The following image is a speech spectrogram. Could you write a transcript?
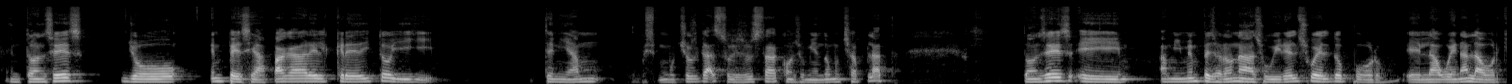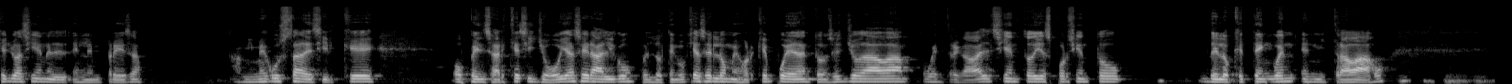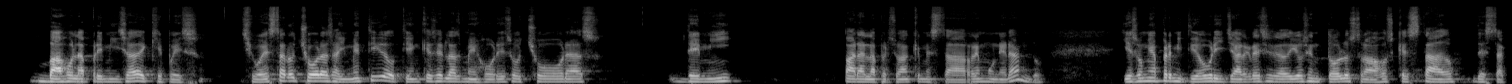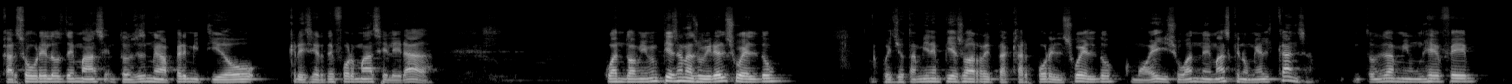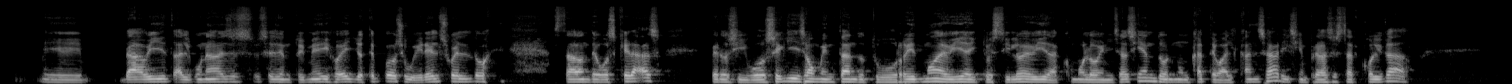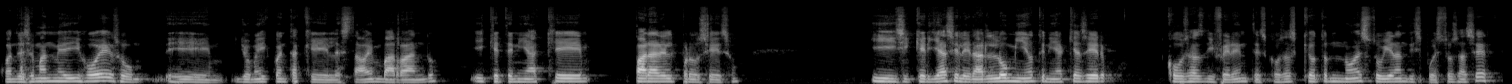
Entonces yo empecé a pagar el crédito y tenía pues, muchos gastos, eso estaba consumiendo mucha plata. Entonces, eh, a mí me empezaron a subir el sueldo por eh, la buena labor que yo hacía en, la empresa. A mí me gusta decir que o pensar que si yo voy a hacer algo, pues lo tengo que hacer lo mejor que pueda. Entonces yo daba o entregaba el 110% de lo que tengo en, en, mi trabajo, bajo la premisa de que pues si voy a estar ocho horas ahí metido, tienen que ser las mejores ocho horas de mí para la persona que me está remunerando y eso me ha permitido brillar, gracias a Dios, en todos los trabajos que he estado, destacar sobre los demás, entonces me ha permitido crecer de forma acelerada. Cuando a mí me empiezan a subir el sueldo, pues yo también empiezo a retacar por el sueldo, como, hey, súbanme más que no me alcanza. Entonces a mí un jefe, eh, David, alguna vez se sentó y me dijo, hey, yo te puedo subir el sueldo hasta donde vos quieras, pero si vos seguís aumentando tu ritmo de vida y tu estilo de vida como lo venís haciendo, nunca te va a alcanzar y siempre vas a estar colgado. Cuando ese man me dijo eso, eh, yo me di cuenta que le estaba embarrando y que tenía que parar el proceso. Y si quería acelerar lo mío, tenía que hacer cosas diferentes, cosas que otros no estuvieran dispuestos a hacer.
